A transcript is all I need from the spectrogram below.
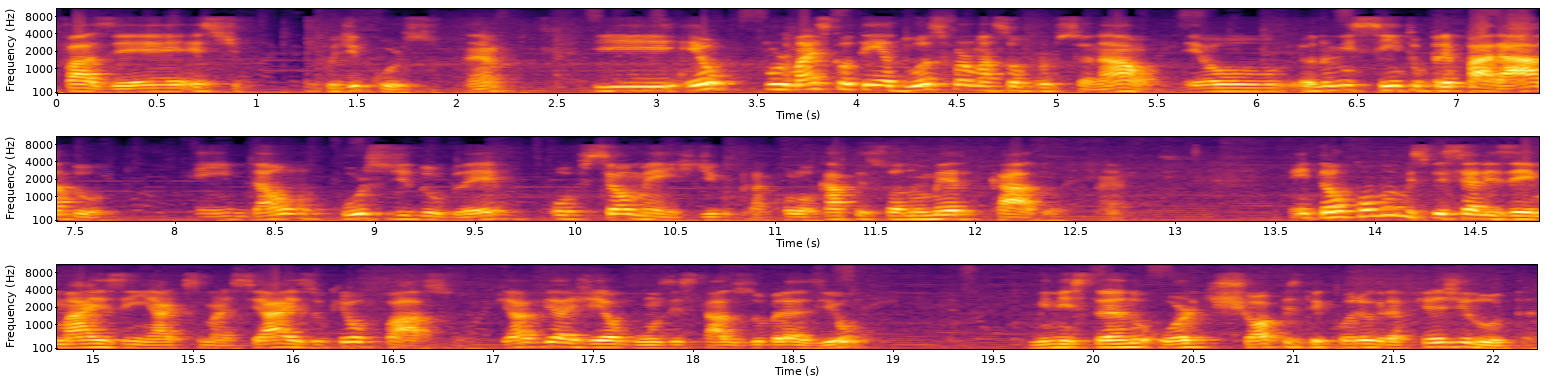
fazer esse tipo de curso, né? E eu, por mais que eu tenha duas formações profissional, eu, eu não me sinto preparado em dar um curso de dublê oficialmente, digo, para colocar a pessoa no mercado, né? Então, como eu me especializei mais em artes marciais, o que eu faço? Já viajei a alguns estados do Brasil ministrando workshops de coreografias de luta.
